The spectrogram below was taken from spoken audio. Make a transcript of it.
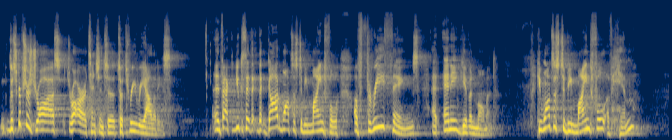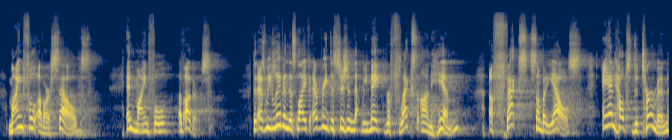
The scriptures draw, us, draw our attention to, to three realities. In fact, you could say that, that God wants us to be mindful of three things at any given moment. He wants us to be mindful of Him, mindful of ourselves, and mindful of others. That as we live in this life, every decision that we make reflects on Him, affects somebody else, and helps determine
